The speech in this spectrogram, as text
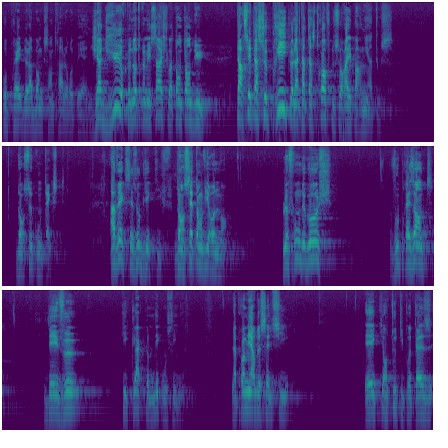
auprès de la Banque centrale européenne. J'adjure que notre message soit entendu, car c'est à ce prix que la catastrophe nous sera épargnée à tous. Dans ce contexte, avec ces objectifs, dans cet environnement, le Front de gauche vous présente des vœux qui claquent comme des consignes. La première de celles-ci est qu'en toute hypothèse,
